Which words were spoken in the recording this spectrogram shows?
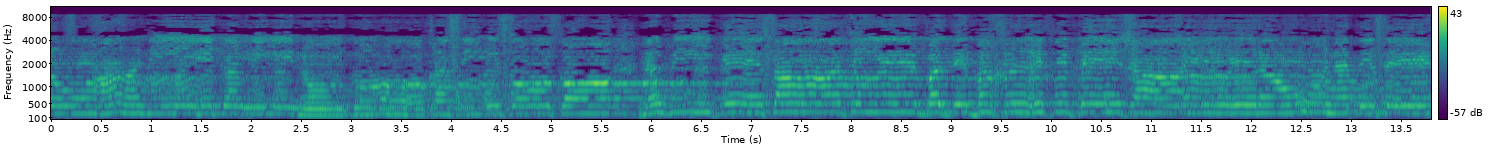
روحانی کمینوں کو خسیسوں کو۔ نبی کے ساتھ یہ بد بخت پیش آئے رونت سے۔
